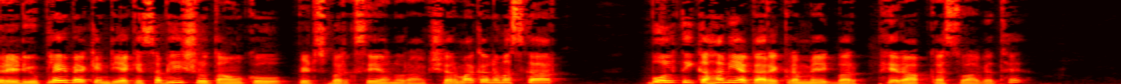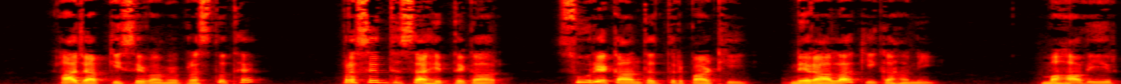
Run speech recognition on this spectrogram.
रेडियो प्लेबैक इंडिया के सभी श्रोताओं को पिट्सबर्ग से अनुराग शर्मा का नमस्कार। बोलती कहानियाँ कार्यक्रम में एक बार फिर आपका स्वागत है। आज आपकी सेवा में प्रस्तुत है प्रसिद्ध साहित्यकार सूर्यकांत त्रिपाठी निराला की कहानी, महावीर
